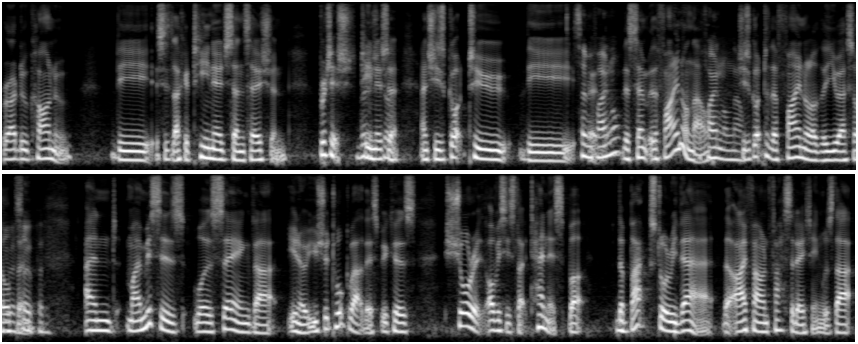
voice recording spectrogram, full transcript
Raducanu, the this is like a teenage sensation. British, British teenager, girl. and she's got to the Semi-final? uh, the sem- the final now. final now. She's got to the final of the U.S. Open. US Open. And my missus was saying that, you know, you should talk about this because sure, it, obviously it's like tennis, but the backstory there that I found fascinating was that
